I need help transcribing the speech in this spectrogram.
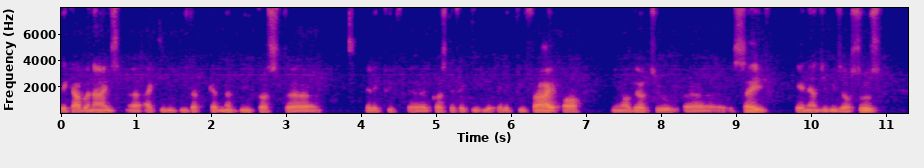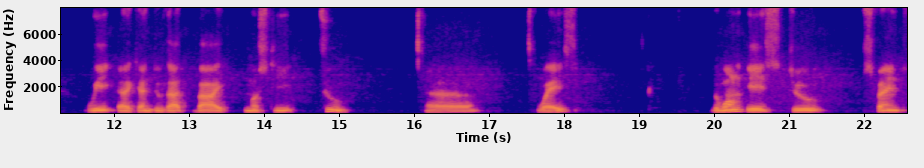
decarbonize uh, activities that cannot be cost, uh, electric, uh, cost effectively electrified or in order to uh, save energy resources. We can do that by mostly two uh, ways. The one is to spend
